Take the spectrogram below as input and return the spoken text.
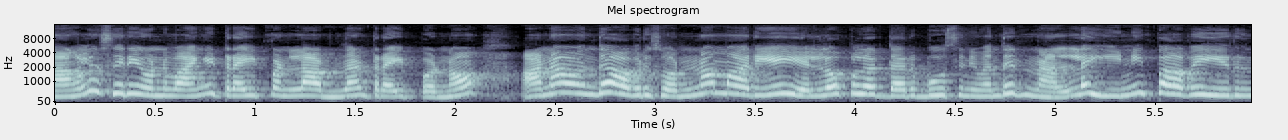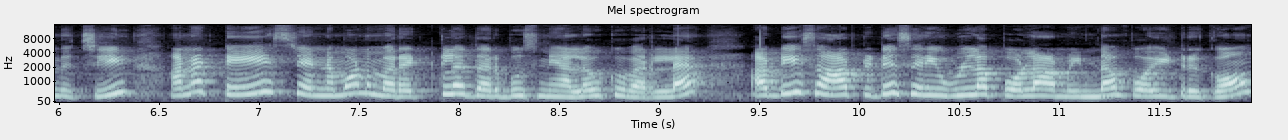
நாங்களும் சரி ஒன்று வாங்கி ட்ரை பண்ணலாம் அப்படி தான் ட்ரை பண்ணோம். ஆனால் வந்து அவர் சொன்ன மாதிரியே எல்லோ கலர் தர்பூசணி வந்து நல்ல இனிப்பாகவே இருந்துச்சு. ஆனால் டேஸ்ட் என்னமோ நம்ம ரெட் கலர் தர்பூசணி அளவுக்கு வரல. அப்படியே சாப்பிட்டுட்டு சரி உள்ளே போகலாம் அப்படின்னு தான் போயிட்டுருக்கோம்.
